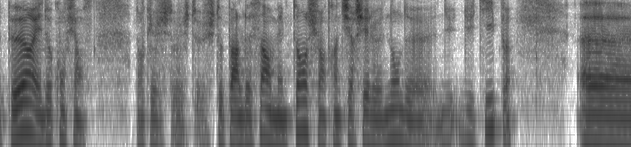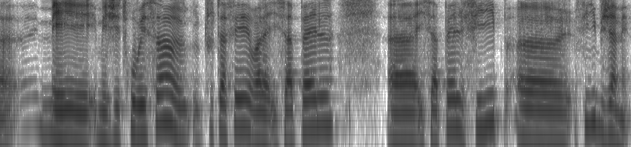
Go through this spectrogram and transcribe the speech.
peur et de confiance. Donc je, te parle de ça en même temps, je suis en train de chercher le nom du, type. mais mais j'ai trouvé ça tout à fait. Voilà, il s'appelle il s'appelle Philippe Philippe Jamais.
